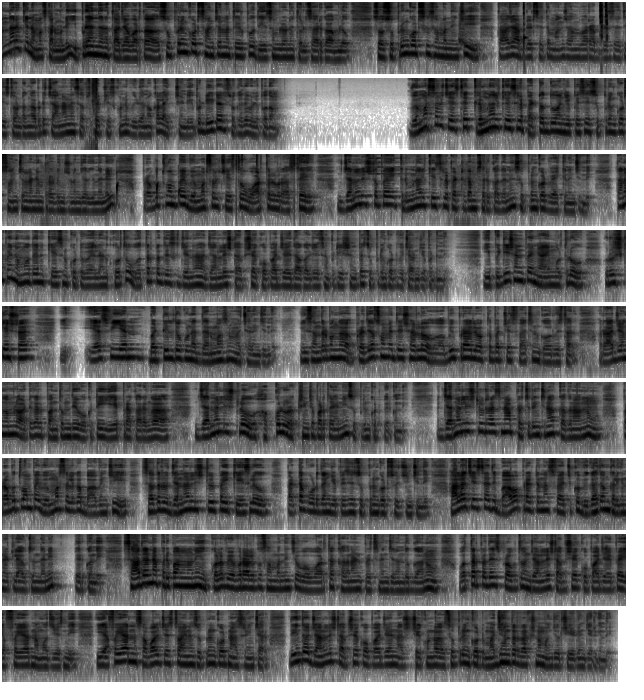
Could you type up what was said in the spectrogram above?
అందరికీ నమస్కారం అండి. ఇప్పుడే అందిన తాజా వార్త సుప్రీంకోర్టు సంచలన తీర్పు దేశంలోనే తొలిసారిగా అమలు. సో సుప్రీంకోర్టుకి సంబంధించి తాజా అప్డేట్స్ అయితే మన ఛానల్ ద్వారా అప్డేట్స్ అయితే ఇస్తూ ఉంటాం కాబట్టి ఛానల్ని సబ్స్క్రైబ్ చేసుకోండి వీడియోని ఒక లైక్ చేయండి. ఇప్పుడు డీటెయిల్స్లోకి అయితే వెళ్ళిపోదాం. విమర్శలు చేస్తే క్రిమినల్ కేసులు పెట్టొద్దు అని చెప్పేసి సుప్రీంకోర్టు సంచలనం ప్రకటించడం జరిగిందండి. ప్రభుత్వంపై విమర్శలు చేస్తూ వార్తలు రాస్తే జర్నలిస్టుపై క్రిమినల్ కేసులు పెట్టడం సరికాదని సుప్రీంకోర్టు వ్యాఖ్యానించింది. తనపై నమోదైన కేసును కొట్టివేయాలని కోరుతూ ఉత్తరప్రదేశ్కు చెందిన జర్నలిస్ట్ అభిషేక్ ఉపాధ్యాయ్ దాఖలు చేసిన పిటిషన్పై సుప్రీంకోర్టు విచారణ చేపట్టింది. ఈ పిటిషన్పై న్యాయమూర్తులు రుషికేష్ రాయ్ ఎస్విఎన్ బట్టీలతో కూడిన ధర్మాసనం విచారించింది. ఈ సందర్భంగా ప్రజాస్వామ్య దేశాల్లో అభిప్రాయాలు వ్యక్తపరిచే స్వేచ్ఛను గౌరవిస్తారు. రాజ్యాంగంలో ఆర్టికల్ పంతొమ్మిది ఒకటి ఏ ప్రకారంగా జర్నలిస్టులు హక్కులు రక్షించబడతాయని సుప్రీంకోర్టు పేర్కొంది. జర్నలిస్టులు రాసిన ప్రచురించిన కథనాలను ప్రభుత్వంపై విమర్శలుగా భావించి సదరు జర్నలిస్టులపై కేసులు పెట్టకూడదని చెప్పేసి సుప్రీంకోర్టు సూచించింది. అలా చేస్తే అది భావ ప్రకటన స్వేచ్ఛకు విఘాతం కలిగినట్లే అవుతుందని పేర్కొంది. సాధారణ పరిపాలనలోని కుల వివరాలకు సంబంధించి ఓ వార్తా కథనాన్ని ప్రచురించినందుకు గాను ఉత్తరప్రదేశ్ ప్రభుత్వం జర్నలిస్ట్ అభిషేక్ ఉపాధ్యాయపై ఎఫ్ఐఆర్ నమోదు చేసింది. ఈ ఎఫ్ఐఆర్ను సవాల్ చేస్తూ ఆయన సుప్రీంకోర్టును ఆశ్రయించారు. దీంతో జర్నలిస్ట్ అభిషేక్ ఉపాధ్యాయుని అరెస్ట్ చేయకుండా సుప్రీంకోర్టు మధ్యంతర రక్షణ మంజూరు చేయడం జరిగింది.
